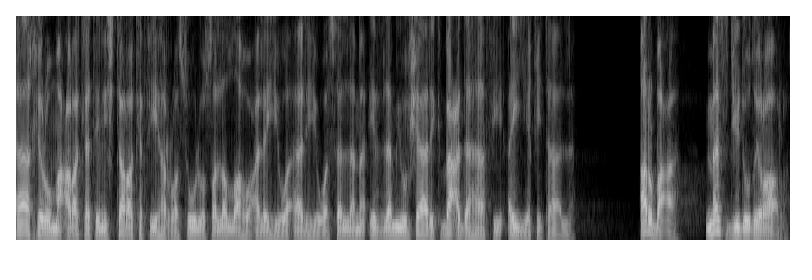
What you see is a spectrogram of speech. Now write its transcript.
آخر معركة اشترك فيها الرسول صلى الله عليه وآله وسلم إذ لم يشارك بعدها في أي قتال. أربعة مسجد ضرار.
